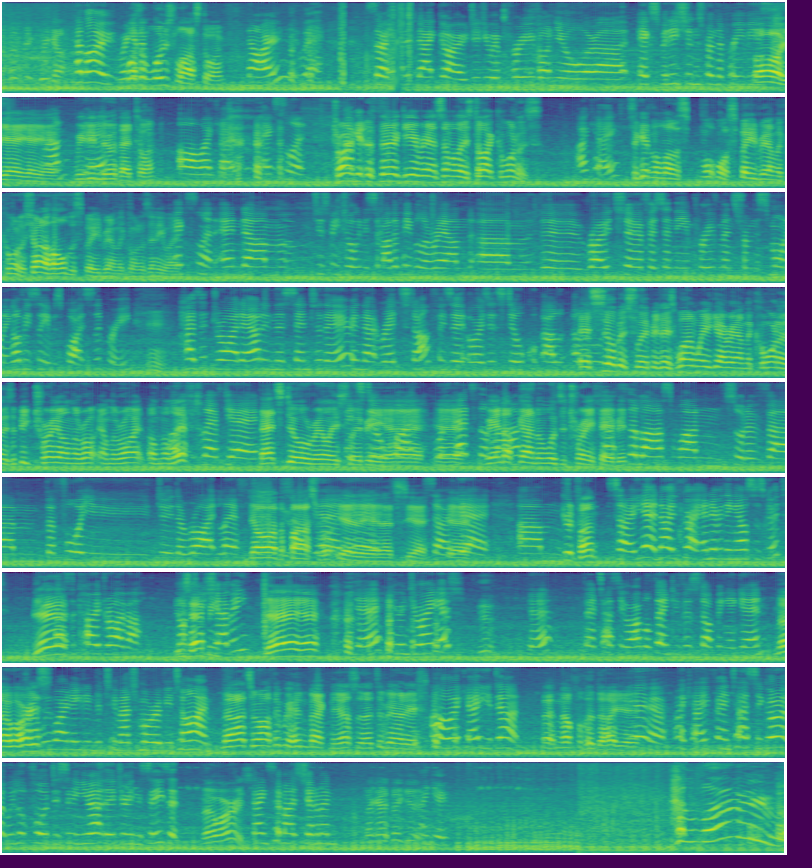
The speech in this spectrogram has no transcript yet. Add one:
That's a big wigger. Hello. We're Wasn't gonna, loose last time. no. So how did that go? Did you improve on your uh, expeditions from the previous? Oh yeah, yeah, yeah. Run? We didn't do it that time. Oh, okay. Excellent. Trying Um, to get the third gear around some of those tight corners. Okay. So getting a lot of lot more speed around the corners. Trying to hold the speed around the corners anyway. Excellent. And um, just been talking to some other people around um, the road surface and the improvements from this morning. Obviously, it was quite slippery. Hmm. Has it dried out in the centre there, in that red stuff? Is it, or is it still? A, a It's little- still a bit slippery. There's one where you go around the corner. There's a big tree on the right, on the right, on the Oh, left. Left, yeah. That's still really slippery. still yeah, quite- well, yeah. that's the we end up going towards a tree a fair That's bit. the last one, sort of um, before you do the right, left. Oh, the fast yeah, one. Yeah, yeah, that's yeah. So yeah. yeah. Um, Good fun. So yeah, no, it's great. And everything else is good. Yeah. As a co-driver? Not He's too happy. shabby. Yeah, yeah. Yeah, you're enjoying it. Yeah. Yeah, fantastic. All right, well, thank you for stopping again. No Uh, worries. we won't eat into too much more of your time. No, that's all right. I think we're heading back now, so that's about it. Oh, okay, you're done. Enough for the day, yeah. Yeah, okay, fantastic. All right, we look forward to seeing you out there during the season. No worries. Thanks so much, gentlemen. Okay, thank you. Thank you. Hello.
